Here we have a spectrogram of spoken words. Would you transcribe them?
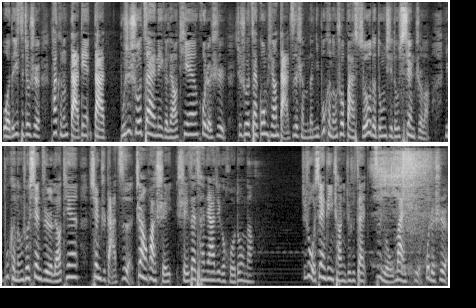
我的意思就是，他可能打电打。不是说在那个聊天，或者是就说在公屏上打字什么的，你不可能说把所有的东西都限制了，你不可能说限制聊天、限制打字，这样的话谁谁在参加这个活动呢？就是我现在给你场景，就是在自由麦序，或者是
